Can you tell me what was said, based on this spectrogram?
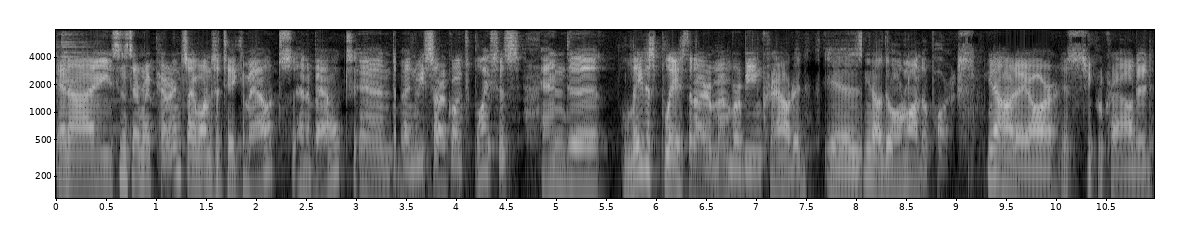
And I, since they're my parents, I wanted to take them out and about, and and we started going to places. And the latest place that I remember being crowded is, you know, the Orlando parks. You know how they are; it's super crowded.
